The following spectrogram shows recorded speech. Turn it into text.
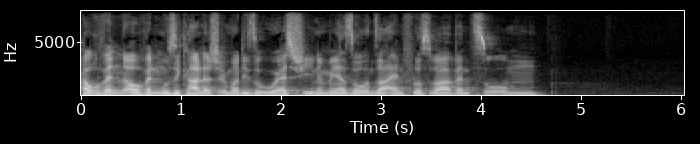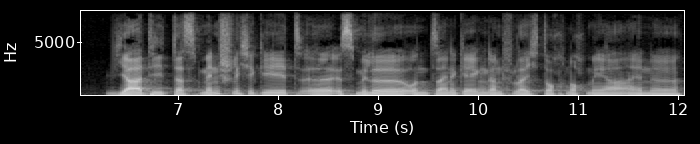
Auch wenn, auch wenn musikalisch immer diese US-Schiene mehr so unser Einfluss war, wenn es so um ja, die, das Menschliche geht, äh, ist Mille und seine Gang dann vielleicht doch noch mehr eine,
